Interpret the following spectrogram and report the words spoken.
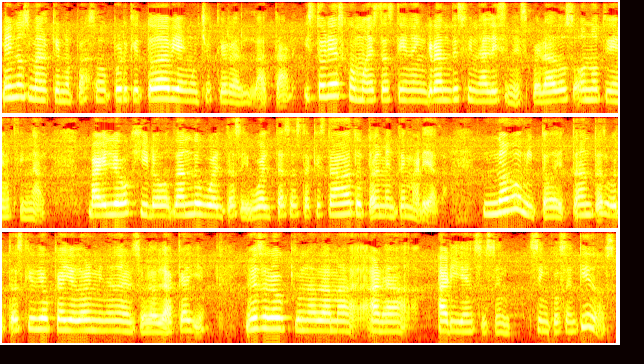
Menos mal que no pasó, porque todavía hay mucho que relatar. Historias como estas tienen grandes finales inesperados o no tienen final. Bailó, giró, dando vueltas y vueltas hasta que estaba totalmente mareada. No vomitó de tantas vueltas que dio cayó dormida en el suelo de la calle. No es algo que una dama en sus cinco sentidos.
